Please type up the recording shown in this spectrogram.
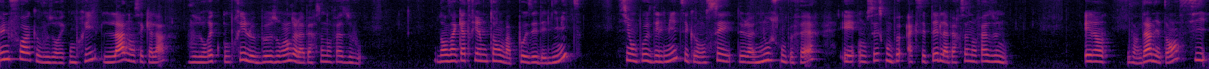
une fois que vous aurez compris, là dans ces cas-là, vous aurez compris le besoin de la personne en face de vous. Dans un quatrième temps, on va poser des limites. Si on pose des limites, c'est qu'on sait déjà nous ce qu'on peut faire et on sait ce qu'on peut accepter de la personne en face de nous. Et dans un dernier temps, si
